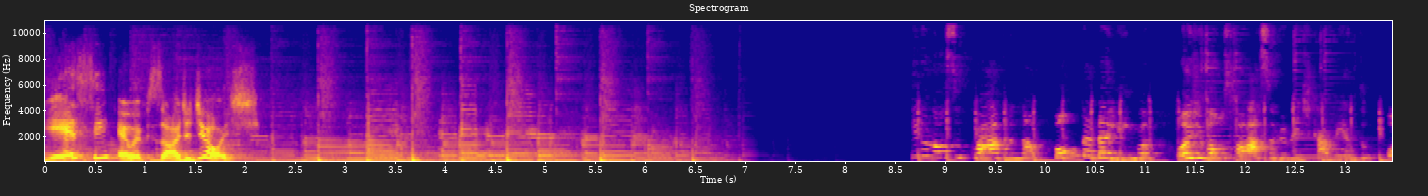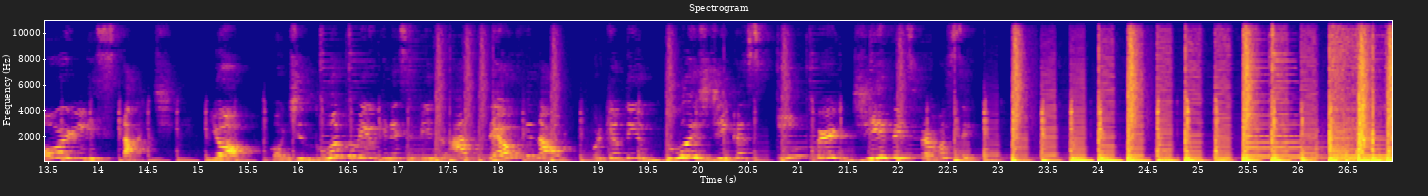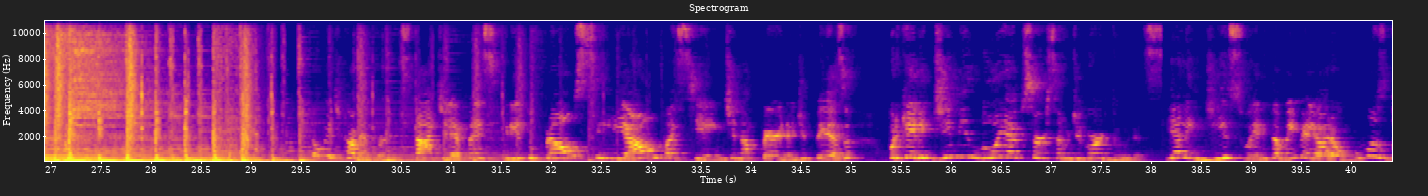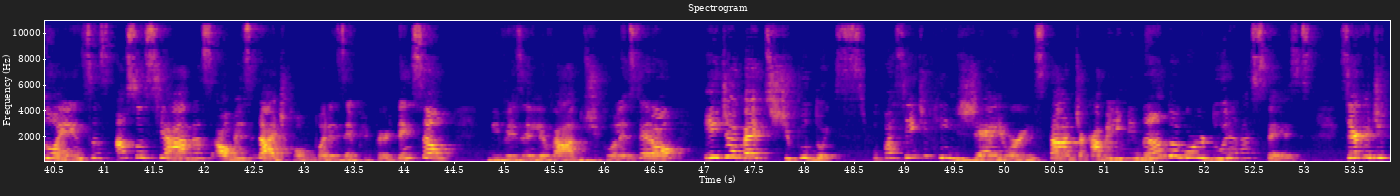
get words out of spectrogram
E esse é o episódio de hoje. E no nosso quadro Na Ponta da Língua, hoje vamos falar sobre o medicamento Orlistat. E ó, continua comigo aqui nesse vídeo até o final, porque eu tenho duas dicas imperdíveis para você. Prescrito para auxiliar o paciente na perda de peso, porque ele diminui a absorção de gorduras. E além disso, ele também melhora algumas doenças associadas à obesidade, como por exemplo, hipertensão, níveis elevados de colesterol e diabetes tipo 2. O paciente que ingere o Orlistat acaba eliminando a gordura nas fezes. Cerca de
